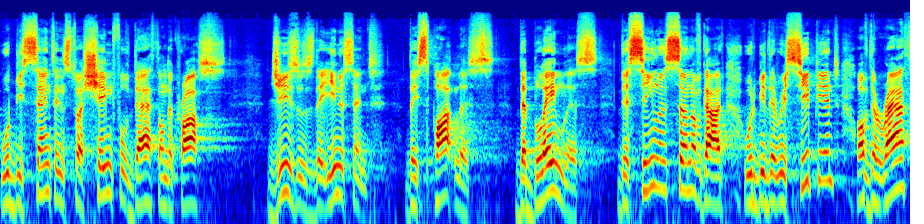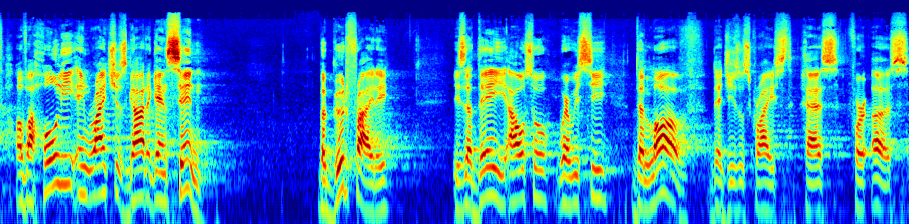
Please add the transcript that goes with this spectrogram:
would be sentenced to a shameful death on the cross. Jesus, the innocent, the spotless, the blameless, the sinless Son of God, would be the recipient of the wrath of a holy and righteous God against sin. But Good Friday is a day also where we see the love that Jesus Christ has for us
